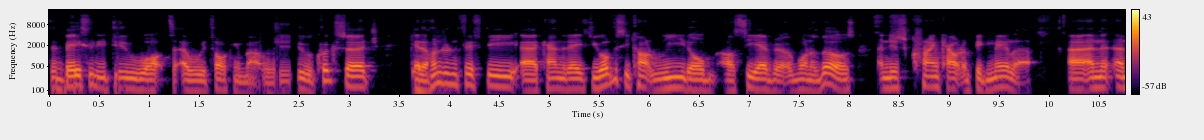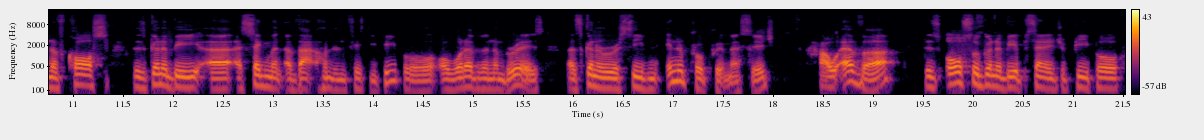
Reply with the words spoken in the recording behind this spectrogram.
to basically do what uh, we were talking about, which is do a quick search, get 150 uh, candidates. You obviously can't read or, or see every one of those, and just crank out a big mailer. Uh, and and of course, there's going to be a, a, segment of that 150 people or, or whatever the number is that's going to receive an inappropriate message However, there's also going to be a percentage of people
